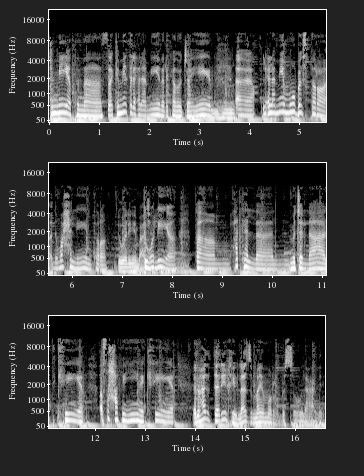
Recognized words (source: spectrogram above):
كمية الناس كمية الإعلاميين اللي كانوا جايين. آه الإعلاميين مو بس ترى إنه محليين ترى. دوليين بعد. دولية. فحتى ال- المجلات كثير الصحفيين كثير. لأنه هذا التاريخي لازم ما يمر بالسهولة هذه.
